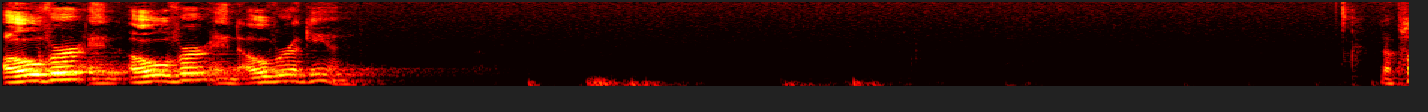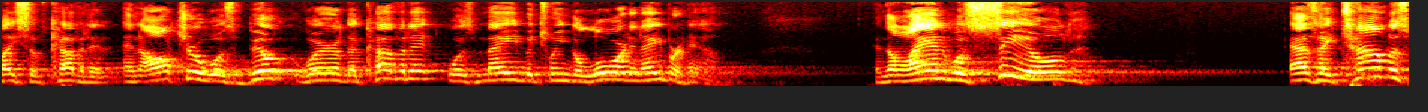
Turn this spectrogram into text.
over and over and over again. The place of covenant. An altar was built where the covenant was made between the Lord and Abraham. And the land was sealed as a timeless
